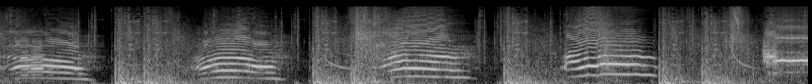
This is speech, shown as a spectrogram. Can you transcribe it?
Ah! Ah! Ah! Ah! Ah!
